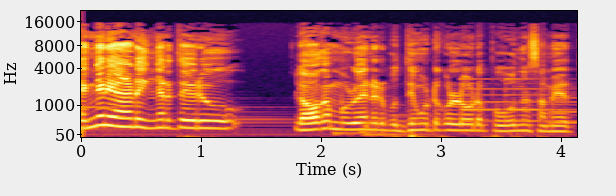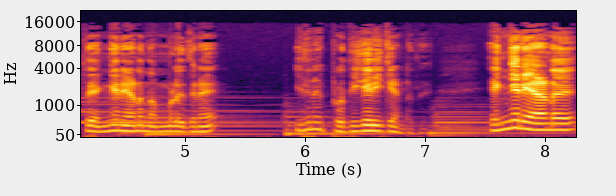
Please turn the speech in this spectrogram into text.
എങ്ങനെയാണ് ഇങ്ങനത്തെ ഒരു ലോകം മുഴുവൻ ഒരു ബുദ്ധിമുട്ടുകളിലൂടെ പോകുന്ന സമയത്ത് എങ്ങനെയാണ് നമ്മൾ ഇതിനെ ഇതിനെ പ്രതികരിക്കേണ്ടത്? എങ്ങനെയാണ്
